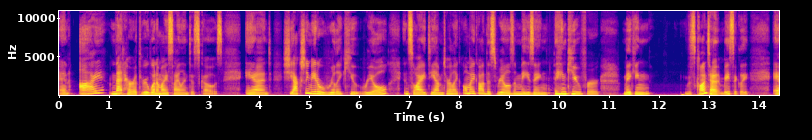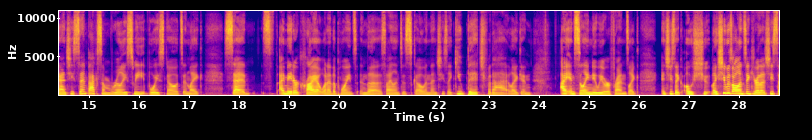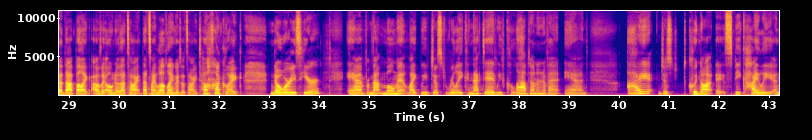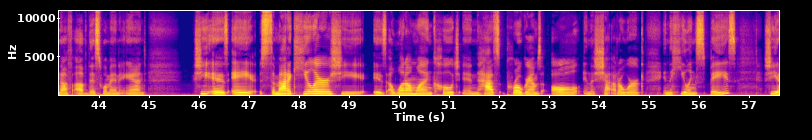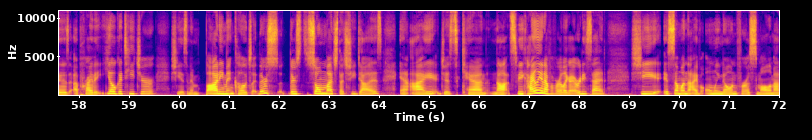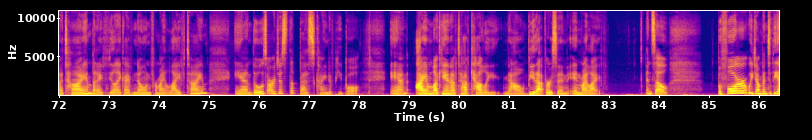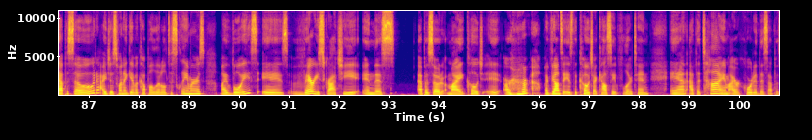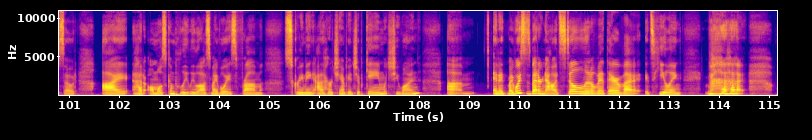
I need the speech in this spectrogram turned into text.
and I met her through one of my silent discos. And she actually made a really cute reel. And so I DM'd her, like, oh my God, this reel is amazing. Thank you for making this content, basically. And she sent back some really sweet voice notes and, like, said, I made her cry at one of the points in the silent disco. And then she's like, you bitch for that. Like, and I instantly knew we were friends. Like, and she's like, oh shoot, like she was all insecure that she said that, but like I was like, oh no, that's how I, that's my love language. That's how I talk. like, no worries here. And from that moment, like we've just really connected. We've collabed on an event, and I just could not eh, speak highly enough of this woman. And she is a somatic healer. She is a one on one coach and has programs all in the shadow work, in the healing space. She is a private yoga teacher. She is an embodiment coach. Like there's there's so much that she does and I just cannot speak highly enough of her. Like I already said, she is someone that I've only known for a small amount of time, but I feel like I've known for my lifetime. And those are just the best kind of people. And I am lucky enough to have Kallie now be that person in my life. And so, before we jump into the episode, I just want to give a couple little disclaimers. My voice is very scratchy in this episode. My coach, is, or my fiance, is the coach at Cal State Fullerton. And at the time I recorded this episode, I had almost completely lost my voice from screaming at her championship game, which she won. Um, and it, my voice is better now. It's still a little bit there, but it's healing. but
